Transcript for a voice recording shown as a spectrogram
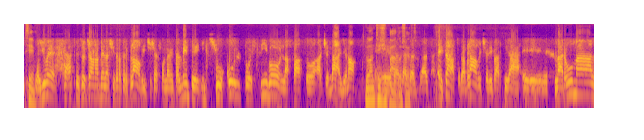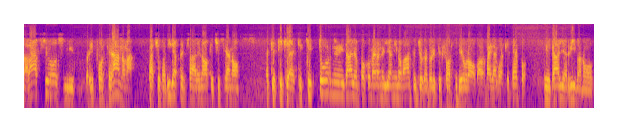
sì. la Juve ha speso già una bella cifra per Vlaovic, cioè fondamentalmente il suo colpo estivo l'ha fatto a gennaio, no? L'ho anticipato, eh, da, certo. da, da, esatto, da Vlaovic ripartirà. E la Roma, la Lazio si rinforzeranno, ma faccio fatica a pensare no, che ci siano che, che, che, che, tornino in Italia un po' come era negli anni 90 i giocatori più forti d'Europa. Ormai da qualche tempo in Italia arrivano,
